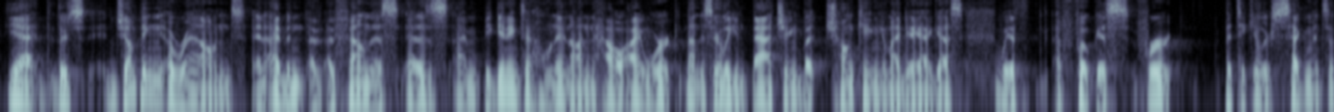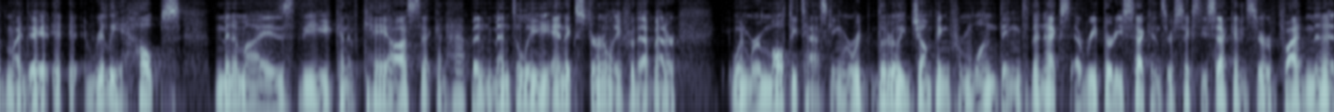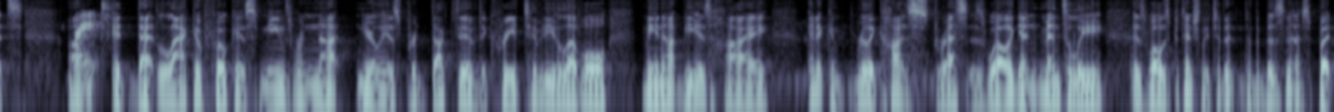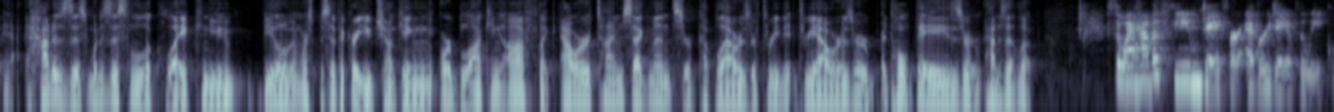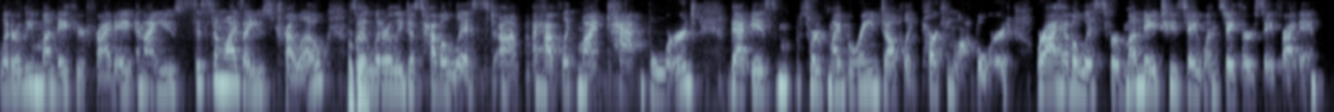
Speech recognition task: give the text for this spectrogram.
Yeah, there's jumping around, and I've been I've, I've, found this as I'm beginning to hone in on how I work, not necessarily in batching, but chunking my day, I guess, with a focus for particular segments of my day. It, it really helps minimize the kind of chaos that can happen mentally and externally for that matter when we're multitasking, where we're literally jumping from one thing to the next every 30 seconds or 60 seconds or five minutes. Um, right. It, that lack of focus means we're not nearly as productive. The creativity level may not be as high and it can really cause stress as well again mentally as well as potentially to the to the business. But how does this what does this look like? Can you be a little bit more specific? Are you chunking or blocking off like hour time segments or a couple hours or 3 3 hours or whole days or how does that look So I have a theme day for every day of the week, literally Monday through Friday. And I use system wise, I use Trello. Okay. So I literally just have a list. Um, I have like my cat board that is sort of my brain dump, like parking lot board, where I have a list for Monday, Tuesday, Wednesday, Thursday, Friday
